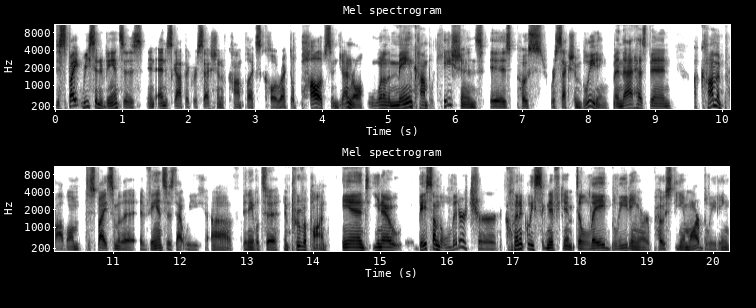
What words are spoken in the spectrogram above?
Despite recent advances in endoscopic resection of complex colorectal polyps in general, one of the main complications is post resection bleeding. And that has been a common problem despite some of the advances that we've uh, been able to improve upon. And, you know, based on the literature, clinically significant delayed bleeding or post EMR bleeding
